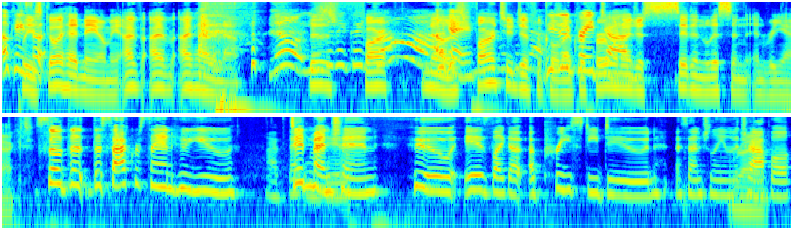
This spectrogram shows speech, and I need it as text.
Okay, Please so go ahead, Naomi. I've I've I've had enough. No, you This did a is good far job. no, Okay. it's far too difficult. You did a I great prefer when I just sit and listen and react. so the the sacristan who you did you do. mention who is like a, a priesty dude essentially in the Right. chapel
